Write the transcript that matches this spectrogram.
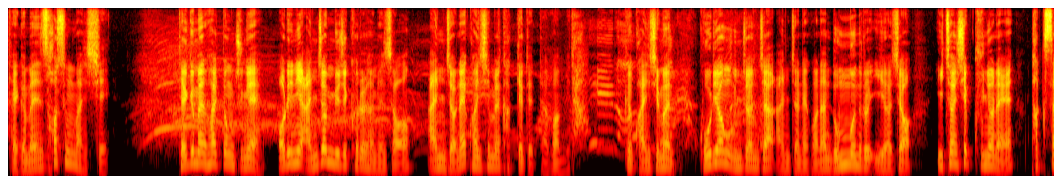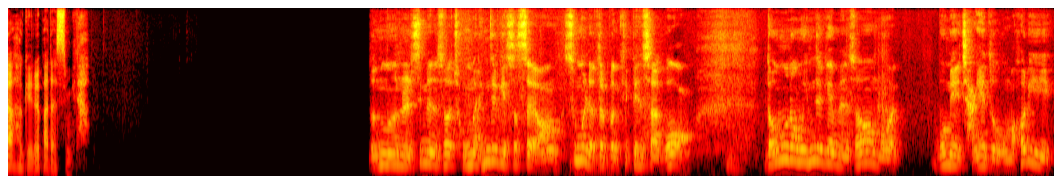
개그맨 서승만 씨. 개그맨 활동 중에 어린이 안전 뮤지컬을 하면서 안전에 관심을 갖게 됐다고 합니다. 그 관심은 고령 운전자 안전에 관한 논문으로 이어져 2019년에 박사 학위를 받았습니다. 논문을 쓰면서 정말 힘들게 썼어요. 28번 디펜스하고 너무너무 힘들게 하면서 뭐 몸에 장애도 오고 막 허리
